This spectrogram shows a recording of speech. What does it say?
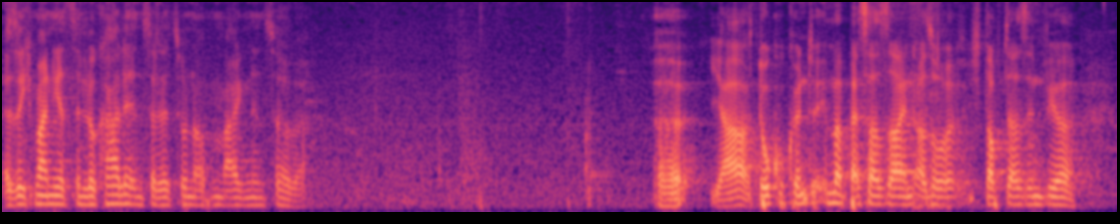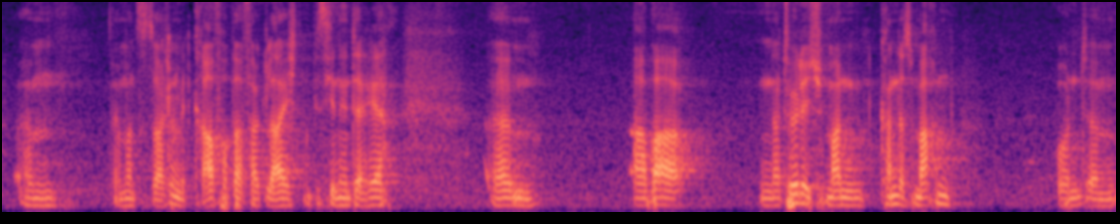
Also ich meine jetzt eine lokale Installation auf dem eigenen Server. Äh, ja, Doku könnte immer besser sein. Also ich glaube, da sind wir, ähm, wenn man es zum Beispiel mit Grafhopper vergleicht, ein bisschen hinterher. Ähm, aber natürlich, man kann das machen und ähm,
